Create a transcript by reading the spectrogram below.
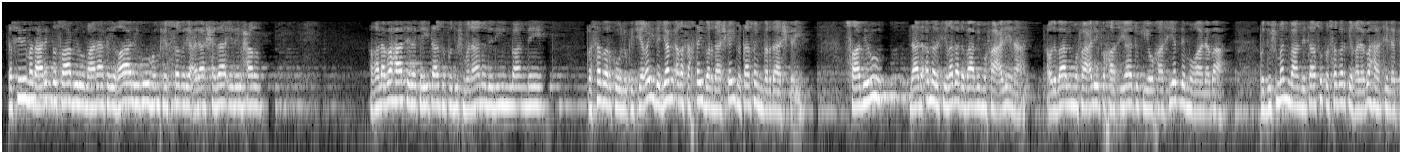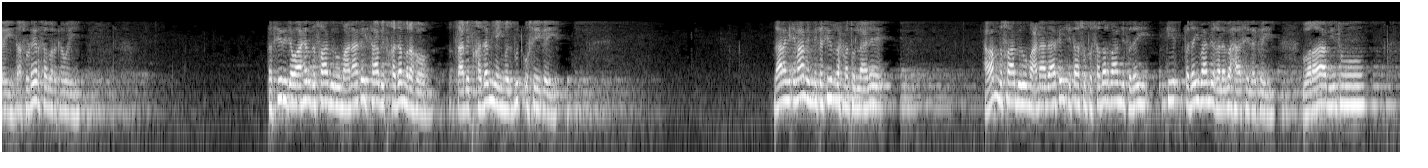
تفسیر مدارک د صابر معنا کوي غالبوهم فی الصبر علی شدائد الحرب غلبه حاصل کوي تاسو په دشمنانو د دین باندې په صبر کولو کې چې غي د جنگ هغه سختۍ برداشت کوي نو تاسو هم برداشت کوي صابرو دا د امر صيغه ده د باب مفاعلینا او د باب مفاعلی په خاصیاتو کې یو خاصیت د مغالبه په دشمن باندې تاسو په صبر کې غلبه حاصله کړئ تاسو ډیر صبر کوئ تفسیر جواهر د صابر معنا کوي ثابت قدم رهو ثابت قدم یې مضبوط اوسېږي دارنګ امام ابن کثیر رحمت الله علیه هغه د صابر معنا دا کوي چې تاسو په صبر باندې پدای کې پدای باندې غلبه حاصله کړئ ورابطو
